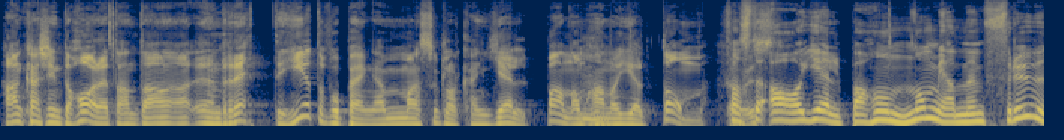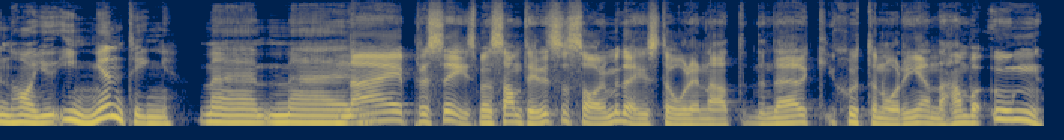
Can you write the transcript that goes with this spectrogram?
han kanske inte har ett, han har en rättighet att få pengar, men man såklart kan hjälpa honom om han har hjälpt dem. Fast ja, hjälpa honom ja, men frun har ju ingenting med... med... Nej, precis. Men samtidigt så sa de med den historien att den där 17-åringen, när han var ung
